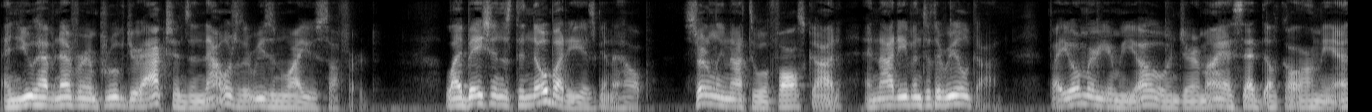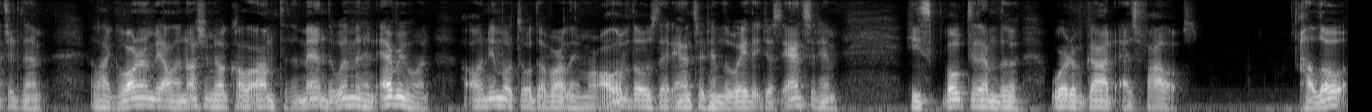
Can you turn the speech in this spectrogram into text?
And you have never improved your actions, and that was the reason why you suffered. Libations to nobody is going to help. Certainly not to a false God, and not even to the real God. Vayomer Yirmiyahu and Jeremiah said, El Kalam, he answered them, El Hagvarim ve'al Anashim El Kalam, to the men, the women, and everyone, all of those that answered him the way they just answered him, he spoke to them the word of God as follows. Halo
